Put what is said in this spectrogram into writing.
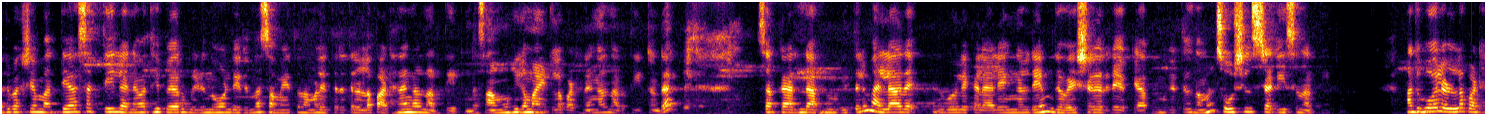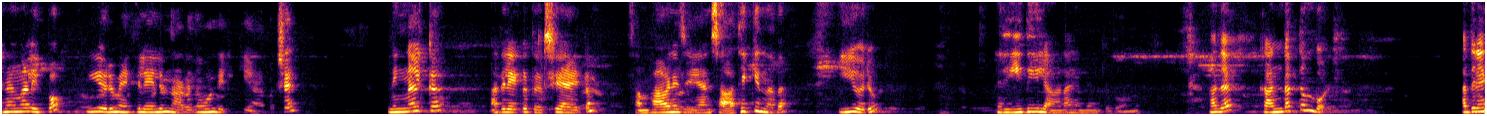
ഒരുപക്ഷെ മദ്യാസക്തിയിൽ അനവധി പേർ വിഴുന്നുകൊണ്ടിരുന്ന സമയത്ത് നമ്മൾ ഇത്തരത്തിലുള്ള പഠനങ്ങൾ നടത്തിയിട്ടുണ്ട്. സാമൂഹികമായിട്ടുള്ള പഠനങ്ങൾ നടത്തിയിട്ടുണ്ട്. സർക്കാരിന്റെ ആഭിമുഖ്യത്തിലും അല്ലാതെ അതുപോലെ കലാലയങ്ങളുടെയും ഗവേഷകരുടെയും ഒക്കെ ആഭിമുഖ്യത്തിൽ നമ്മൾ സോഷ്യൽ സ്റ്റഡീസ് നടത്തിയിട്ടുണ്ട്. അതുപോലുള്ള പഠനങ്ങൾ ഇപ്പോൾ ഈ ഒരു മേഖലയിലും നടന്നുകൊണ്ടിരിക്കുകയാണ്. പക്ഷെ നിങ്ങൾക്ക് അതിലേക്ക് തീർച്ചയായിട്ടും സംഭാവന ചെയ്യാൻ സാധിക്കുന്നത് ഈ ഒരു രീതിയിലാണ് എന്ന് എനിക്ക് തോന്നുന്നു. അത് കണ്ടെത്തുമ്പോൾ അതിനെ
